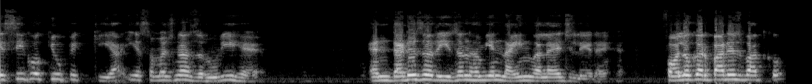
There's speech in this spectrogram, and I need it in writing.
ए सी को क्यों पिक किया? ये समझना ज़रूरी है। And that is a reason हम ये नाइन वाला एज ले रहे हैं। फॉलो कर पा रहे इस बात को?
